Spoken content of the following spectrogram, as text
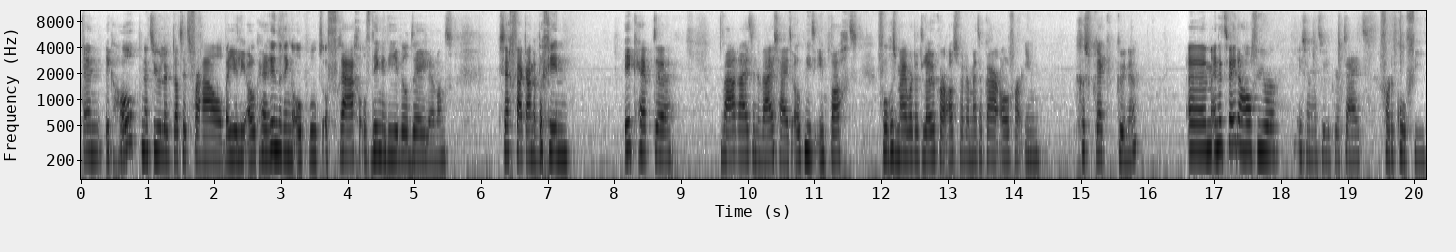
En ik hoop natuurlijk dat dit verhaal bij jullie ook herinneringen oproept of vragen of dingen die je wilt delen. Want ik zeg vaak aan het begin, ik heb de waarheid en de wijsheid ook niet in pacht. Volgens mij wordt het leuker als we er met elkaar over in gesprek kunnen. Um, en het tweede half uur is er natuurlijk weer tijd voor de koffie.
